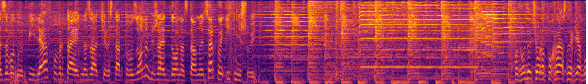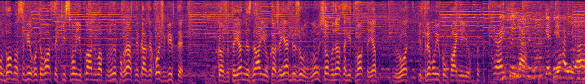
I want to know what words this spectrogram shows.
заводу Пілля, повертають назад через стартову зону, біжать до надставної церкви і фінішують. Подзвонив вчора похресник, я був вдома, собі готувався, якісь свої плани мав. Подзвонив похресник, каже, хочеш бігти? Кажу, то я не знаю. Каже, я біжу. Ну все, мене загітував, то я от, підтримую компанію. Я бігаю, я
